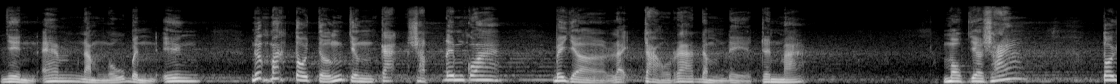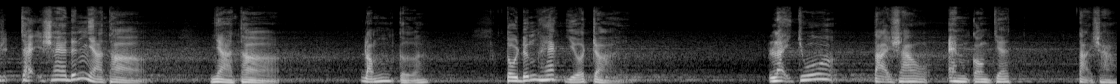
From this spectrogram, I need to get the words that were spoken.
Nhìn em nằm ngủ bình yên, Nước mắt tôi tưởng chừng cạn sạch đêm qua, Bây giờ lại trào ra đầm đìa trên má. Một giờ sáng, Tôi chạy xe đến nhà thờ. Nhà thờ. Đóng cửa. Tôi đứng hét giữa trời. Lạy Chúa, Tại sao em con chết? Tại sao?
